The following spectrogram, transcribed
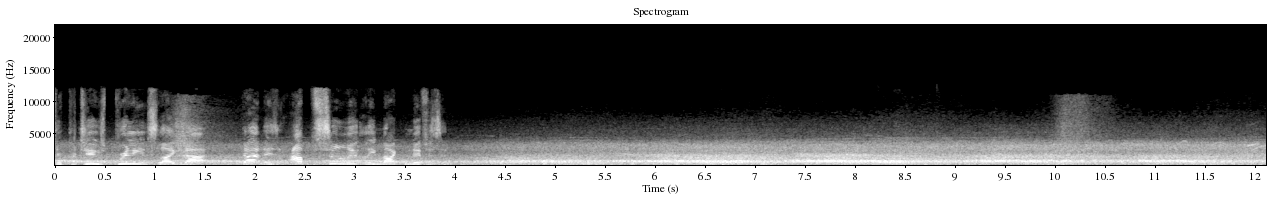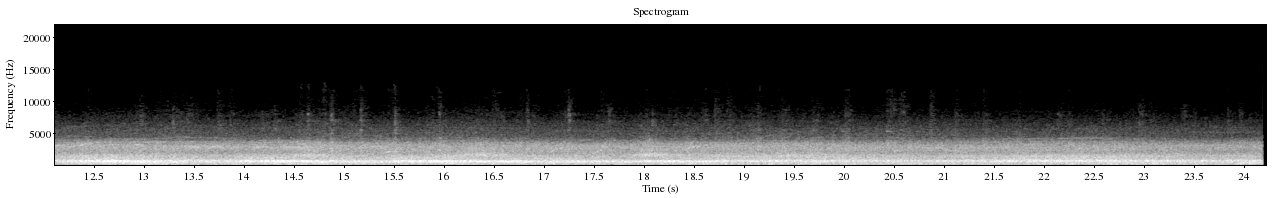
to produce brilliance like that. That is absolutely magnificent.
